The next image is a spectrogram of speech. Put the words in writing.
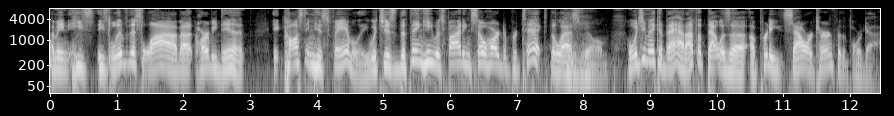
I mean, he's he's lived this lie about Harvey Dent. It cost him his family, which is the thing he was fighting so hard to protect the last mm-hmm. film. What'd you make of that? I thought that was a, a pretty sour turn for the poor guy.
